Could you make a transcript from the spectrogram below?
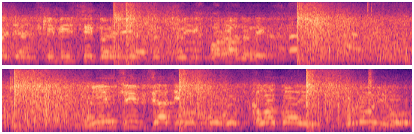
радянські бійці перев'язують своїх поранених. Німці взяті в облогу складають зброю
